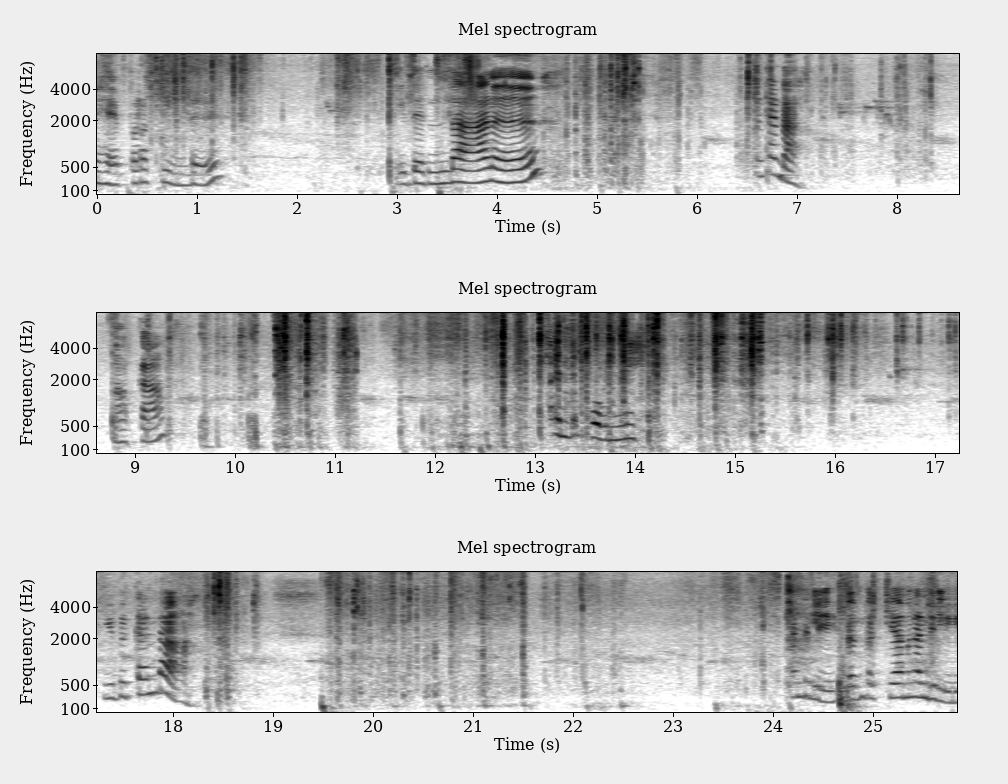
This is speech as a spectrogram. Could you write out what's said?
പേപ്പറൊക്കെ ഉണ്ട്. ഇതെന്താണ്? കണ്ട നോക്കാം. എന്റെ പൊന്നെ? ഇത് കണ്ട? കണ്ടില്ലേ? ഇതെന്തൊക്കെയാന്ന് കണ്ടില്ലേ?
